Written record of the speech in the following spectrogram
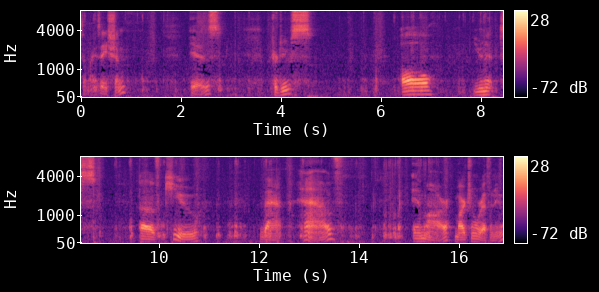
maximization is produce all units of Q that have MR, marginal revenue,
